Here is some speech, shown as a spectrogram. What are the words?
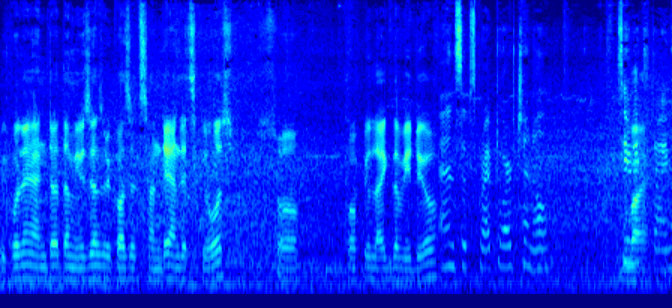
we couldn't enter the museums because it's Sunday and it's closed. So hope you like the video. And subscribe to our channel. See you Bye. next time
